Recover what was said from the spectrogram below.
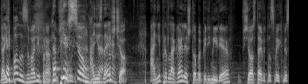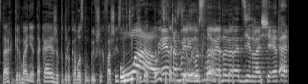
Да ебало завали, брат. Да всё. всё, Они да, знаешь что? Они предлагали, чтобы перемирие, все оставить на своих местах. Германия такая же, под руководством бывших фашистов. Типа, Вау, типа, это были сделаем. условия да. номер один вообще. Это,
